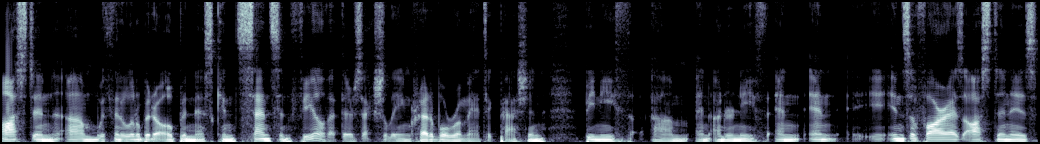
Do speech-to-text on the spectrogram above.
Austen um, with a little bit of openness can sense and feel that there's actually incredible romantic passion beneath um, and underneath. And and insofar as Austen is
